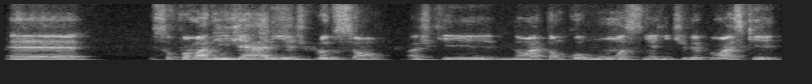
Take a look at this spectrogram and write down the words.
É, sou formado em engenharia de produção, acho que não é tão comum assim a gente ver, por mais que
